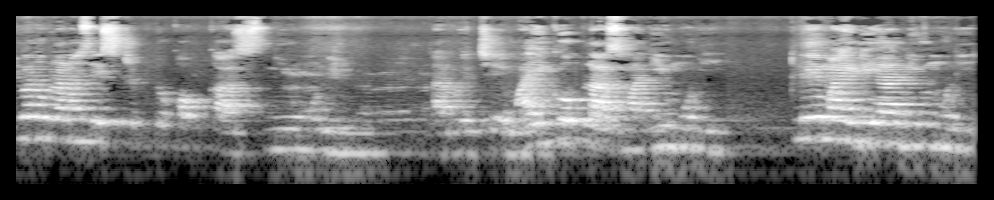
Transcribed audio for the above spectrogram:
জীবাণুগুলো না হচ্ছে স্ট্রেপ্টোকক্কাস নিউমোনি তারপর হচ্ছে মাইকোপ্লাজমা নিউমোনি ক্লেমাইডিয়া নিউমোনি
